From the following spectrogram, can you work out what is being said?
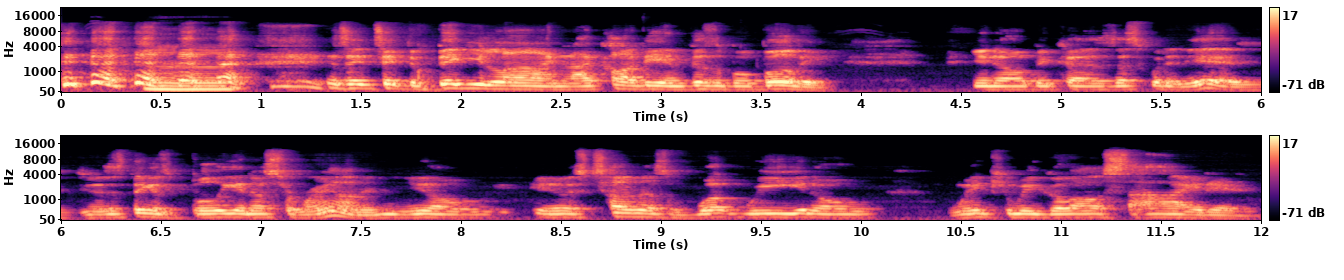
Mhm. and they take the biggie line and i call it the invisible bully you know, because that's what it is. You know, this thing is bullying us around, and you know, you know, it's telling us what we, you know, when can we go outside and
